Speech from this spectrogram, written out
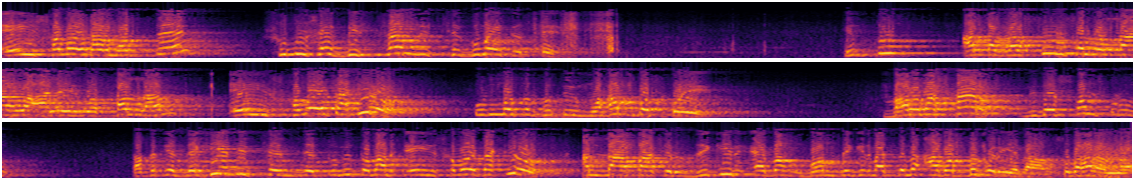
এই সময়টার মধ্যে শুধু সে বিশ্রাম নিচ্ছে, ঘুমাইতেছে। কিন্তু আল্লাহ রাসুল সাল্লাহ আলাই ওয়াসাল্লাম এই সময়টাকেও উন্নতর প্রতি মোহাব্বত হয়ে ভালোবাসার নিদর্শন স্বরূপ তাদেরকে দেখিয়ে দিচ্ছেন যে তুমি তোমার এই সময়টাকেও আল্লাহ পাকের জিকির এবং বন্দিকির মাধ্যমে আবদ্ধ করিয়ে দাও। সুবাহ আল্লাহ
